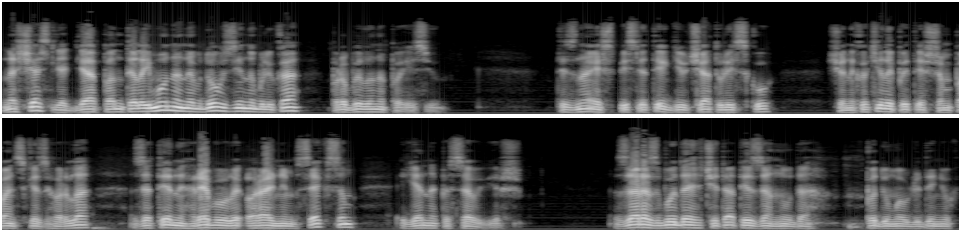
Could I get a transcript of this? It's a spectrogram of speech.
На щастя, для Пантелеймона невдовзі Ноблюка пробило на поезію. Ти знаєш, після тих дівчат у ліску, що не хотіли пити шампанське з горла, зате не гребували оральним сексом, я написав вірш. Зараз буде читати зануда, подумав Люденюк.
